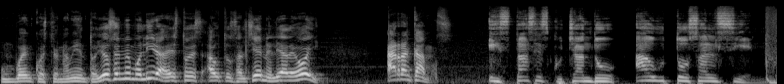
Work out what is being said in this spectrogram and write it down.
un buen cuestionamiento. Yo soy Memo Lira, esto es Autos al 100 el día de hoy. Arrancamos. Estás escuchando Autos al 100.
